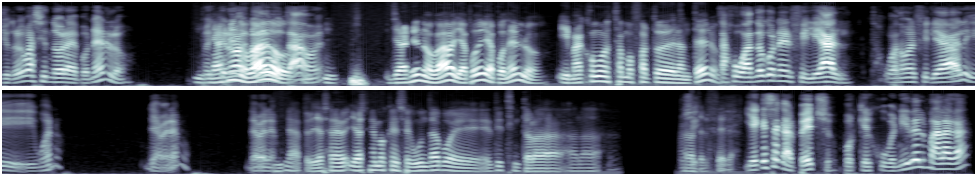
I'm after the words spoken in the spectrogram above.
Yo creo que va siendo hora de ponerlo. Pues ya que ha no ha- no ha renovado. ¿eh? Ya ha renovado, ya podría ponerlo. Y más como estamos faltos de delantero. Está jugando con el filial. Está jugando con el filial y, y bueno, ya veremos. Ya veremos. Ya, pero ya, sabe- ya sabemos que en segunda pues es distinto a la, a la- a Pues la sí. tercera. Y hay que sacar pecho, porque el juvenil del Málaga,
